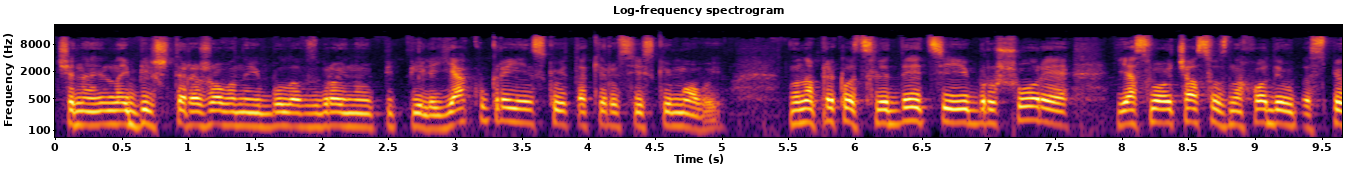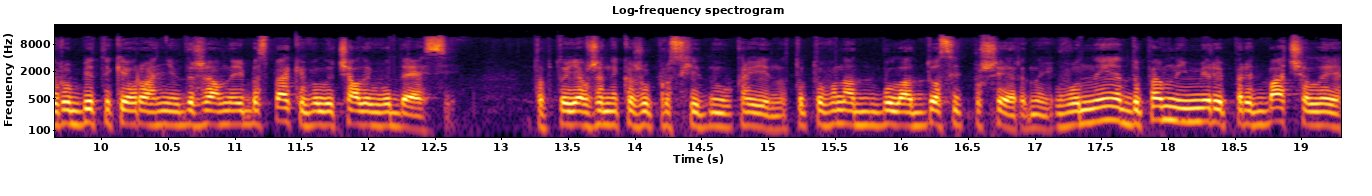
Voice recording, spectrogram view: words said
чи не найбільш тиражованою була в збройному підпіллі, як українською, так і російською мовою. Ну, наприклад, сліди цієї брошури я свого часу знаходив співробітники органів державної безпеки, вилучали в Одесі. Тобто я вже не кажу про східну Україну. Тобто вона була досить поширеною. Вони до певної міри передбачили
